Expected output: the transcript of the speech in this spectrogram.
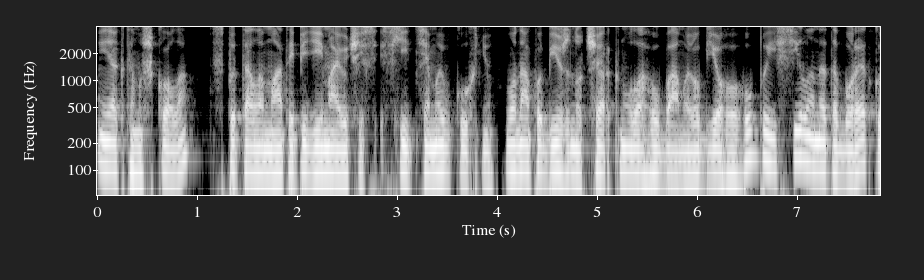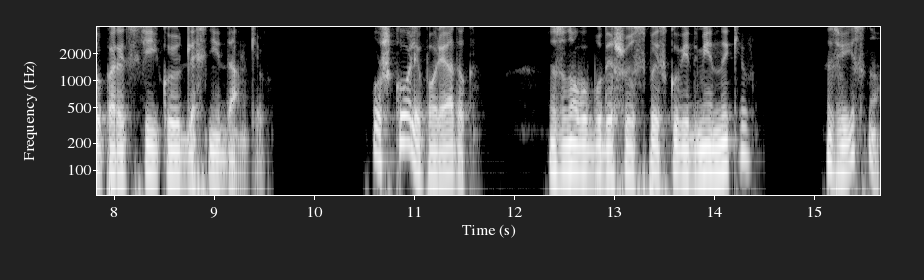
Як там школа? спитала мати, підіймаючись східцями в кухню. Вона побіжно черкнула губами об його губи і сіла на табуретку перед стійкою для сніданків. У школі порядок. Знову будеш у списку відмінників? Звісно.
